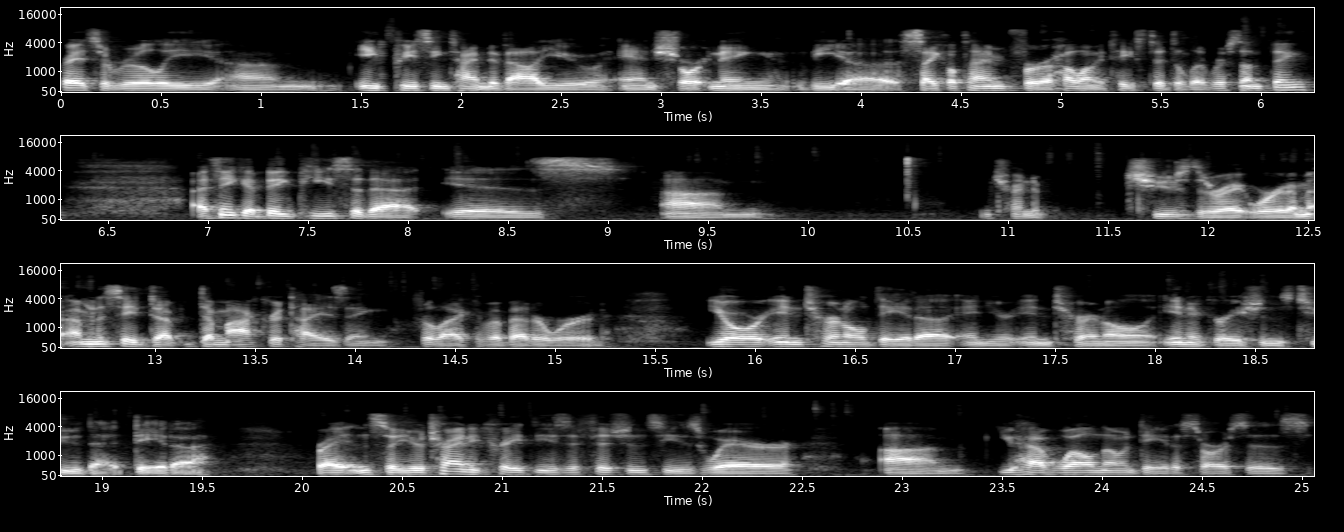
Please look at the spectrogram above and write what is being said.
right? So really um, increasing time to value and shortening the uh, cycle time for how long it takes to deliver something. I think a big piece of that is um, I'm trying to choose the right word. I'm, I'm going to say de- democratizing, for lack of a better word, your internal data and your internal integrations to that data, right? And so you're trying to create these efficiencies where um, you have well-known data sources,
